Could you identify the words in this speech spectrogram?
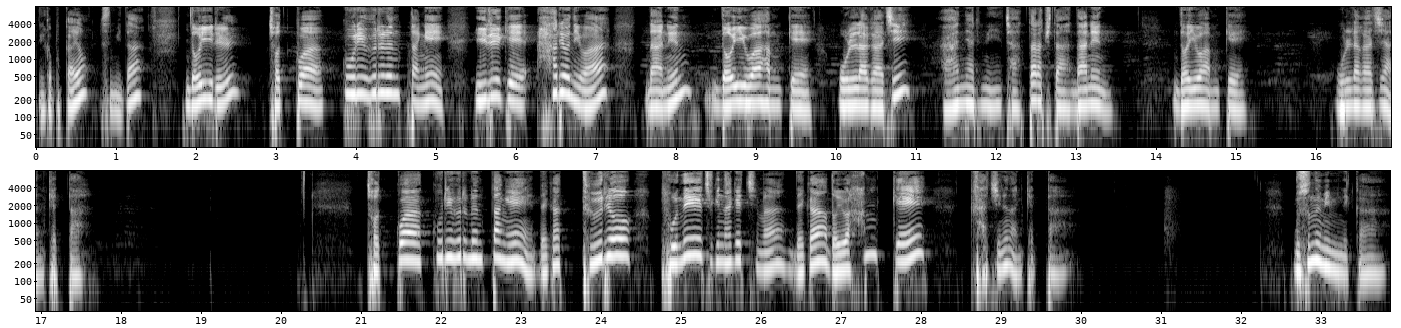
읽어볼까요? 있습니다. 너희를 젖과 꿀이 흐르는 땅에 이르게 하려니와 나는 너희와 함께 올라가지 아니하리니 자 따라합시다. 나는 너희와 함께 올라가지 않겠다. 젖과 꿀이 흐르는 땅에 내가 들여 보내주긴 하겠지만 내가 너희와 함께 가지는 않겠다. 무슨 의미입니까?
